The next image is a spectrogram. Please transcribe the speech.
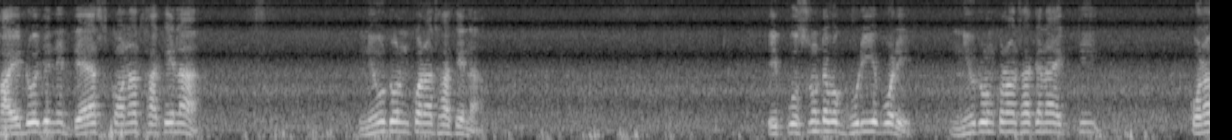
হাইড্রোজেনে ড্যাশ কণা থাকে না নিউটন কণা থাকে না। এই প্রশ্নটা ঘুরিয়ে পড়ে নিউটন কণা থাকে না, একটি কণা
